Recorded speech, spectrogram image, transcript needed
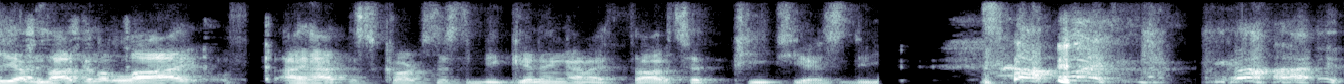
Actually, I'm not gonna lie. I had this card since the beginning, and I thought it said PTSD, Oh my god.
